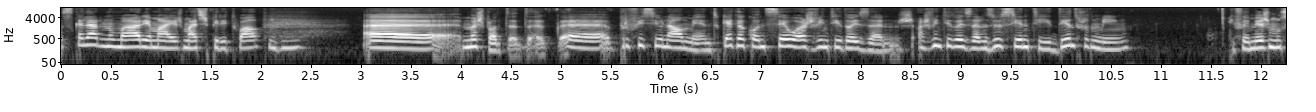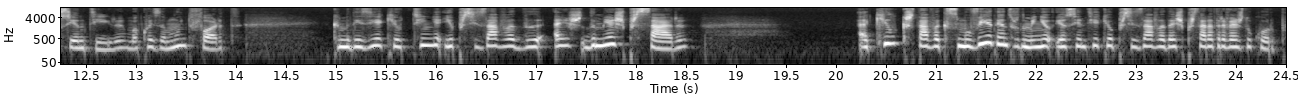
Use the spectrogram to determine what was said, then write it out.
se calhar numa área mais, mais espiritual. Uhum. Uh, mas pronto, uh, profissionalmente, o que é que aconteceu aos 22 anos? Aos 22 anos eu senti dentro de mim, e foi mesmo sentir, uma coisa muito forte, que me dizia que eu tinha, eu precisava de, de me expressar aquilo que estava, que se movia dentro de mim, eu, eu sentia que eu precisava de expressar através do corpo,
